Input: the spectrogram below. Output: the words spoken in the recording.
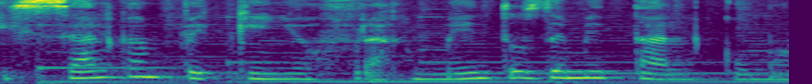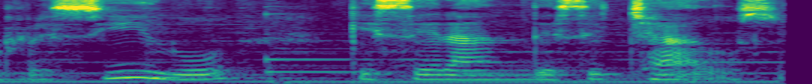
y salgan pequeños fragmentos de metal como residuo que serán desechados.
